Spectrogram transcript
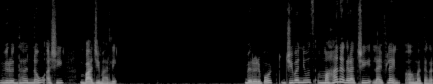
विरुद्ध नऊ अशी बाजी मारली. ब्युरो रिपोर्ट जीवन न्यूज महानगराची लाईफलाईन अहमदनगर.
